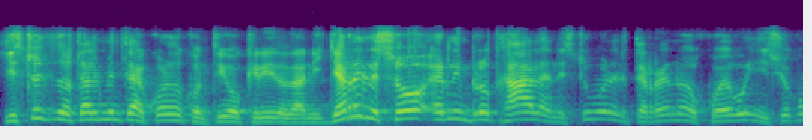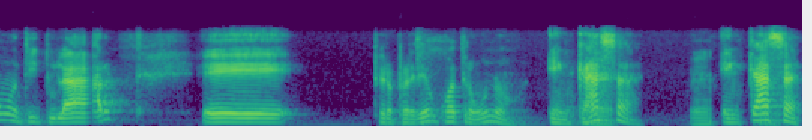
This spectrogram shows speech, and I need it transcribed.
Y estoy totalmente de acuerdo contigo, querido Dani. Ya regresó Erling Brot Haaland, estuvo en el terreno de juego, inició como titular, eh, pero perdió 4-1 en casa, en casa.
